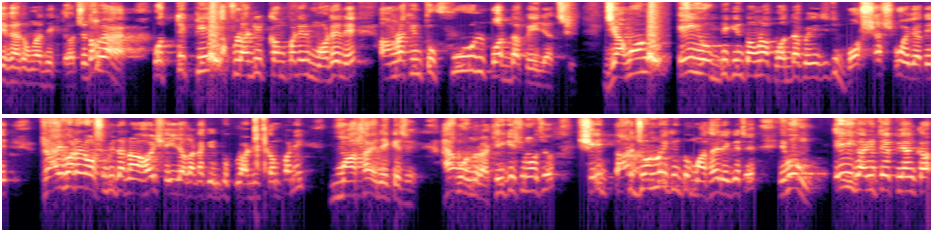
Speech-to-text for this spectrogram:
যেখানে তোমরা দেখতে পাচ্ছ। তবে হ্যাঁ প্রত্যেকটি ফ্লাডিট কোম্পানির মডেলে আমরা কিন্তু ফুল পদ্মা পেয়ে যাচ্ছি। যেমন এই অবধি কিন্তু আমরা পদ্মা পেয়ে যাচ্ছি বর্ষার সময় যাতে ড্রাইভারের অসুবিধা না হয় সেই জায়গাটা কিন্তু ফ্লাডিট কোম্পানি মাথায় রেখেছে। হ্যাঁ বন্ধুরা ঠিকই শুনেছো সেই তার জন্যই কিন্তু মাথায় রেখেছে এবং এই গাড়িতে প্রিয়াঙ্কা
